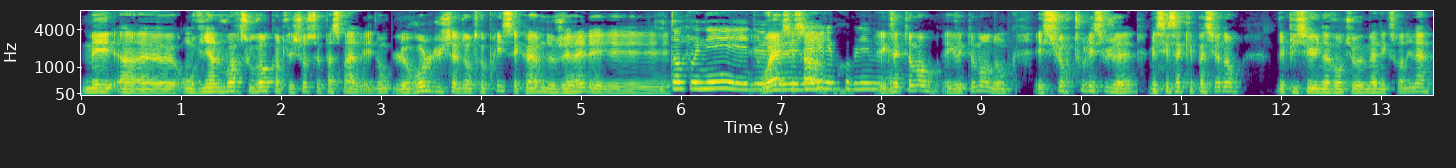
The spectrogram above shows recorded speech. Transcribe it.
mais euh, on vient le voir souvent quand les choses se passent mal. Et donc le rôle du chef d'entreprise, c'est quand même de gérer les... de tamponner et de gérer les problèmes. Exactement, exactement. Donc et sur tous les sujets. Mais c'est ça qui est passionnant. Et puis c'est une aventure humaine extraordinaire.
